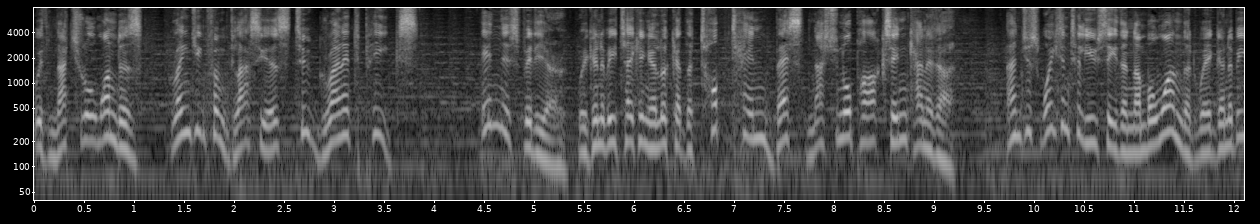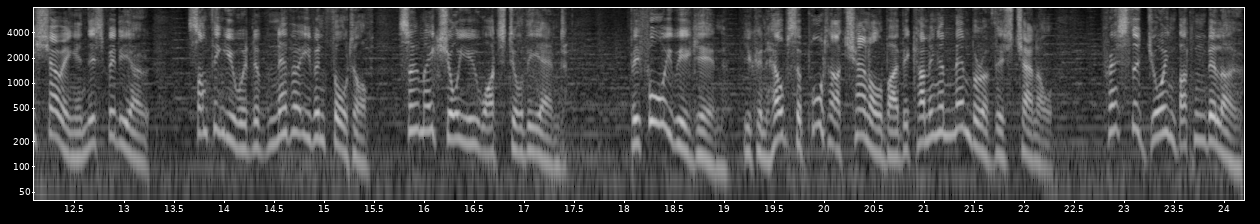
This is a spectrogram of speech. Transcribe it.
with natural wonders ranging from glaciers to granite peaks. In this video, we're going to be taking a look at the top 10 best national parks in Canada. And just wait until you see the number one that we're going to be showing in this video, something you would have never even thought of, so make sure you watch till the end. Before we begin, you can help support our channel by becoming a member of this channel. Press the join button below.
